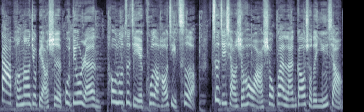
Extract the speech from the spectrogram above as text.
大鹏呢就表示不丢人，透露自己哭了好几次了。自己小时候啊，受灌篮高手的影响，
